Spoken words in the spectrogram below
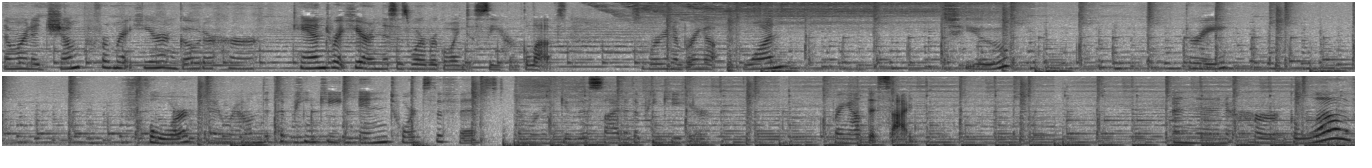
Then we're gonna jump from right here and go to her hand right here, and this is where we're going to see her gloves. So we're gonna bring up one, two, three, four, and round the pinky in towards the fist, and we're gonna give this side of the pinky here. Bring out this side. And then her glove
